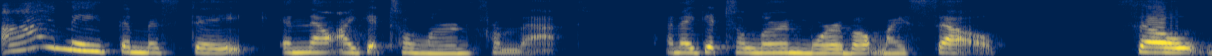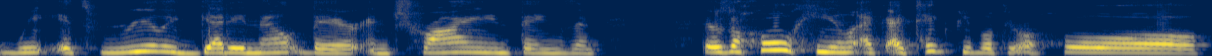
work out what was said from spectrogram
I made the mistake, and now I get to learn from that. And I get to learn more about myself. So we it's really getting out there and trying things and there's a whole healing I, I take people through a whole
